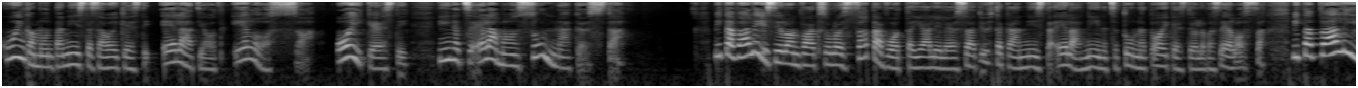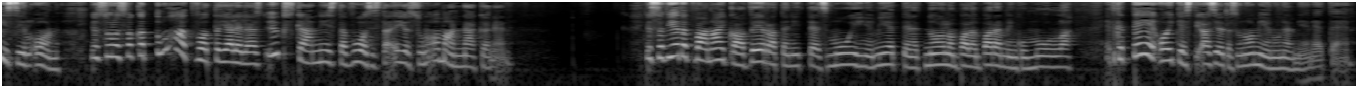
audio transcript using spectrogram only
kuinka monta niistä sä oikeasti elät ja oot elossa, oikeasti, niin että se elämä on sun näköistä – mitä väliä silloin, vaikka sulla olisi sata vuotta jäljellä, jos sä et yhtäkään niistä elä niin, että sä tunnet oikeasti olevasi elossa? Mitä väliä sillä on, jos sulla olisi vaikka tuhat vuotta jäljellä, jos yksikään niistä vuosista ei ole sun oman näköinen? Jos sä vietät vaan aikaa verraten ittees muihin ja miettien, että noilla on paljon paremmin kuin mulla, etkä tee oikeasti asioita sun omien unelmien eteen.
